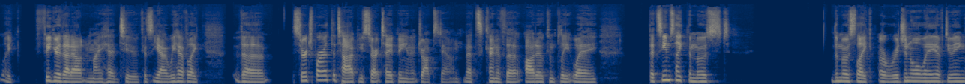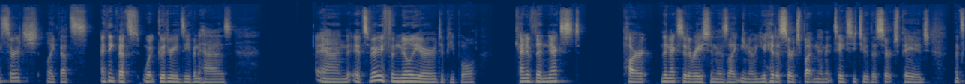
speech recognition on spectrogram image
like figure that out in my head too, because yeah, we have like the search bar at the top. You start typing and it drops down. That's kind of the autocomplete way. That seems like the most the most like original way of doing search. Like that's I think that's what Goodreads even has, and it's very familiar to people. Kind of the next part, the next iteration is like you know you hit a search button and it takes you to the search page. That's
